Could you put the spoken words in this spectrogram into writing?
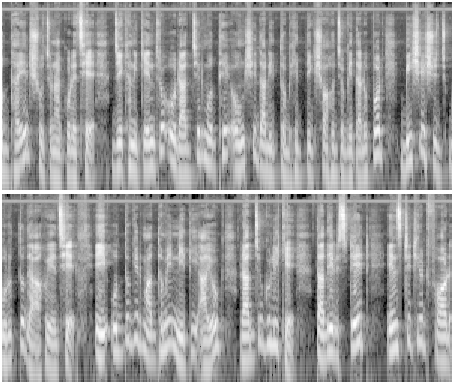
অধ্যায়ের সূচনা করেছে। যেখানে কেন্দ্র ও রাজ্যের মধ্যে অংশীদারিত্ব ভিত্তিক সহযোগিতার উপর বিশেষ গুরুত্ব দেওয়া হয়েছে। এই উদ্যোগের মাধ্যমে নীতি আয়োগ রাজ্যগুলিকে তাদের স্টেট ইনস্টিটিউট ফর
